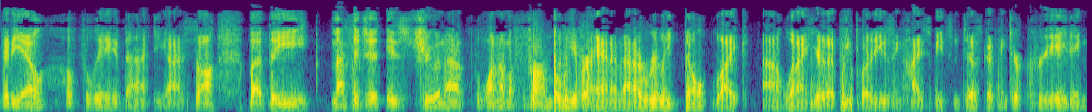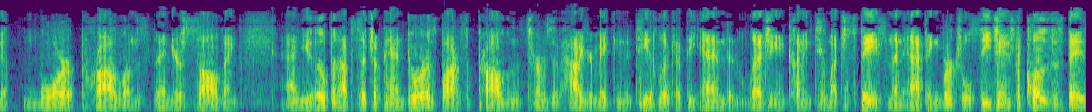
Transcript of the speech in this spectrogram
Video, hopefully that you guys saw. But the message is true, and that's the one I'm a firm believer in, and that I really don't like uh, when I hear that people are using high speeds and disc. I think you're creating more problems than you're solving. And you open up such a Pandora's box of problems in terms of how you're making the teeth look at the end and ledging and cutting too much space and then adding virtual C chain to close the space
